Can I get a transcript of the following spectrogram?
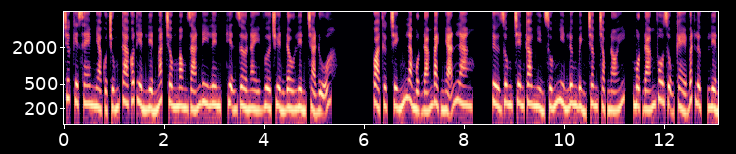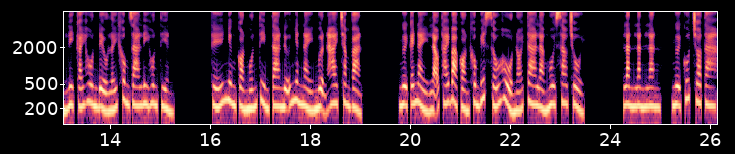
Trước kia xem nhà của chúng ta có tiền liền mắt trông mong dán đi lên, hiện giờ này vừa chuyển đầu liền trả đũa. Quả thực chính là một đám bạch nhãn lang. Từ dung trên cao nhìn xuống nhìn lưng bình châm chọc nói, một đám vô dụng kẻ bất lực liền ly cái hôn đều lấy không ra ly hôn tiền. Thế nhưng còn muốn tìm ta nữ nhân này mượn 200 vạn. Người cái này lão thái bà còn không biết xấu hổ nói ta là ngôi sao trổi. Lăn lăn lăn, người cút cho ta,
